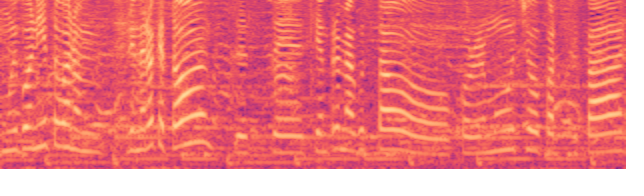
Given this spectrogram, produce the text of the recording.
muy bonito, bueno, primero que todo, este, siempre me ha gustado correr mucho, participar,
